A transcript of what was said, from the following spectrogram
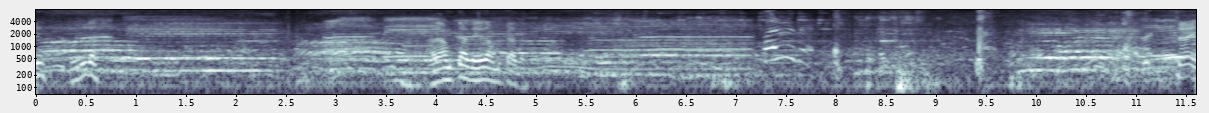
ஏ உள்ள அது அமுக்காது எது அமுக்காது. சரி.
